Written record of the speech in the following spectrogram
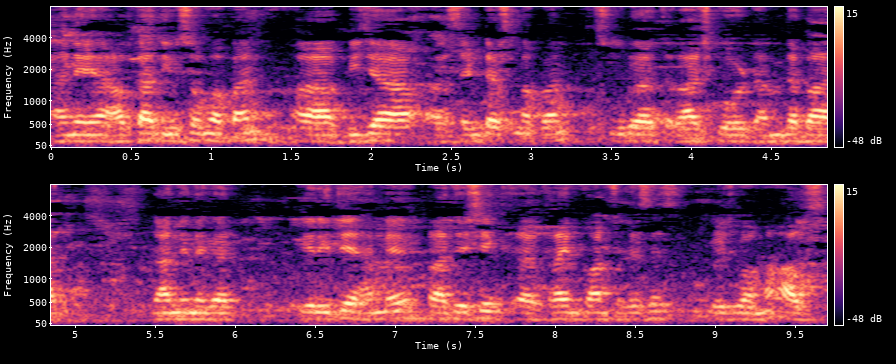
અને આવતા દિવસોમાં પણ બીજા સેન્ટર્સમાં પણ સુરત રાજકોટ અમદાવાદ ગાંધીનગર એ રીતે અમે પ્રાદેશિક ક્રાઇમ કોન્ફરન્સીસ યોજવામાં આવશે.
